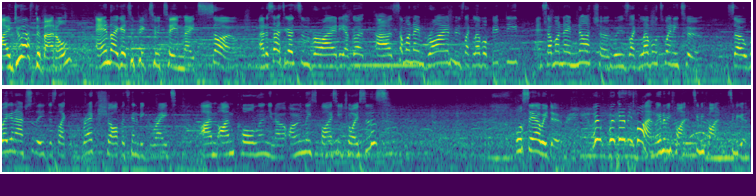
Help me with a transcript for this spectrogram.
I do have to battle, and I get to pick two teammates. So I decided to go with some variety. I've got uh, someone named Ryan who's like level 50, and someone named Nacho who is like level 22. So we're gonna absolutely just like wreck shop. It's gonna be great. I'm I'm calling, you know, only spicy choices. We'll see how we do. We're, we're gonna be fine. We're gonna be fine. It's gonna be fine. It's gonna be good.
